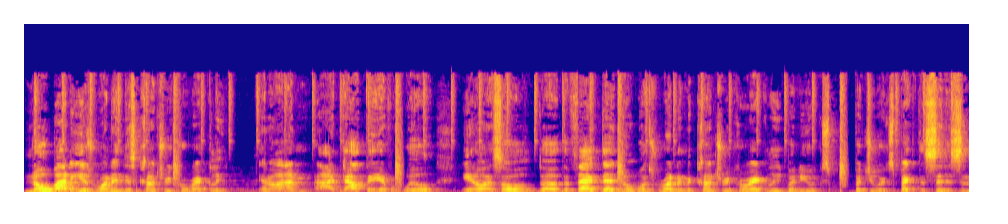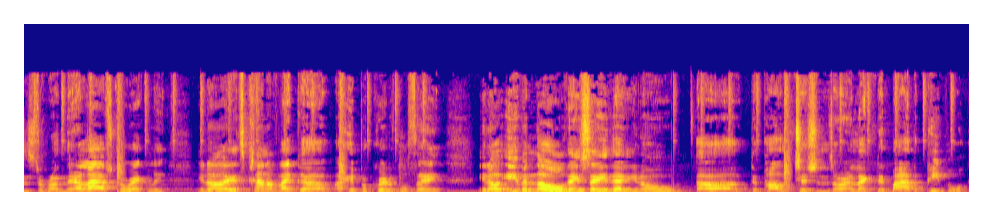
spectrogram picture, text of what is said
nobody is running this country correctly. You know, I'm, i doubt they ever will. You know, and so the the fact that no one's running the country correctly, but you ex- but you expect the citizens to run their lives correctly, you know, it's kind of like a, a hypocritical thing you know, even though they say that, you know, uh, the politicians are elected by the people,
